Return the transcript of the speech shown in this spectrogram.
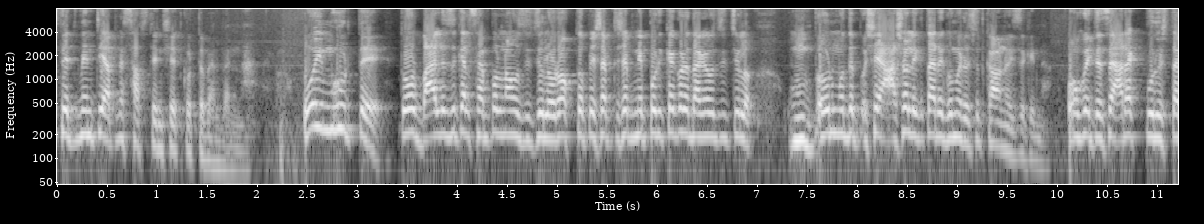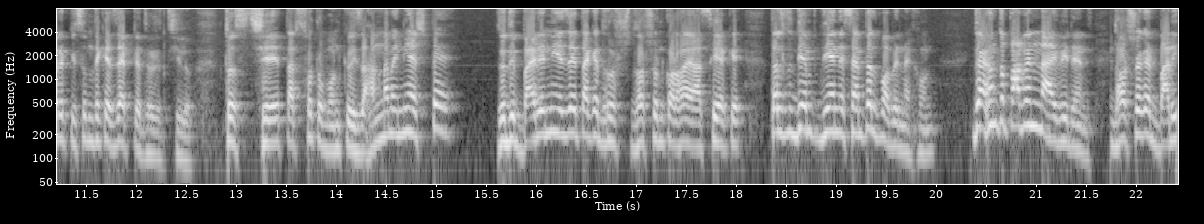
স্টেটমেন্টই আপনি সাবস্টেন্সিয়েট করতে পারবেন না। ওই মুহূর্তে তোর বায়োলজিক্যাল স্যাম্পল নেওয়া উচিত ছিল, রক্ত, পেশাব টেশাব নিয়ে পরীক্ষা করে দেখা উচিত ছিল ওর মধ্যে সে আসলে তার ঘুমের ওষুধ খাওয়ানো হয়েছে কিনা? ও কইতেছে আরেক পুরুষ তার পিছন থেকে জ্যাপটে ধরেছিল। তো সে তার ছোট বোনকে ওই জাহান নামে নিয়ে আসবে? যদি বাইরে নিয়ে যায় তাকে ধর্ষণ করা হয় আসিয়াকে, তাহলে তো ডিএনএ স্যাম্পল পাবেন এখন। কিন্তু এখন তো পাবেন না এভিডেন্স ধর্ষকের বাড়ি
